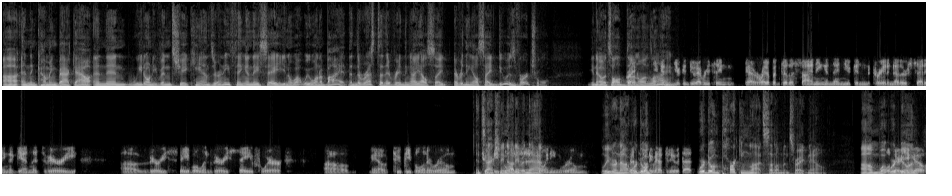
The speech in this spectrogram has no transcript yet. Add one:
uh, and then coming back out, and then we don't even shake hands or anything, and they say, you know what, we want to buy it. Then the rest of everything I else I everything else I do is virtual. You know, it's all done right. online. You can, you can, do everything, yeah, right up until the signing, and then you can create another setting again that's very, uh, very stable and very safe, where uh, you know two people in a room. It's actually not even that. Adjoining room. Believe it or not, we're doing. Don't even have to do with that. We're doing parking lot settlements right now. Um, what well, we're doing,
